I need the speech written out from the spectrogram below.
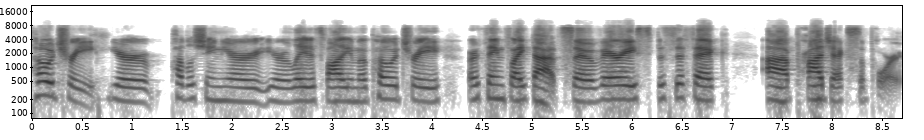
poetry, you're publishing your, your latest volume of poetry or things like that. So very specific uh, project support.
